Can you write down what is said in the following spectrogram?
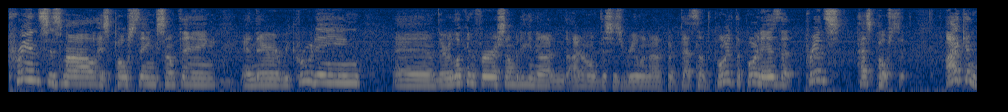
Prince Ismail is posting something, and they're recruiting and they're looking for somebody. You know, I don't know if this is real or not, but that's not the point. The point is that Prince has posted. I can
